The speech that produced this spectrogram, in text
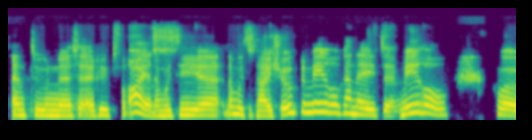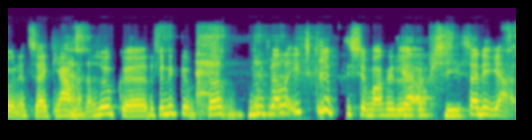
En toen uh, zei Ruud van, oh ja, dan moet, die, dan moet het huisje ook de Merel gaan heten. Merel. Gewoon. En toen zei ik, ja, maar dat is ook, dat vind ik, dat moet wel iets cryptischer mag het Ja, precies. Zei die, ja,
